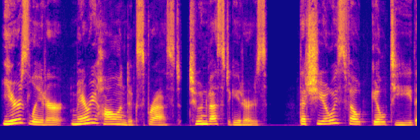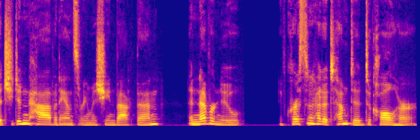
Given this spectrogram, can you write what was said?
Years later, Mary Holland expressed to investigators that she always felt guilty that she didn't have an answering machine back then and never knew if Kristin had attempted to call her.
